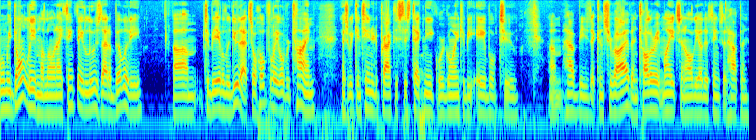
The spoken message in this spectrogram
when we don't leave them alone i think they lose that ability um, to be able to do that so hopefully over time as we continue to practice this technique, we're going to be able to um, have bees that can survive and tolerate mites and all the other things that happen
